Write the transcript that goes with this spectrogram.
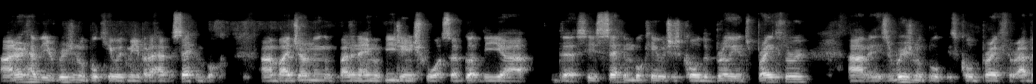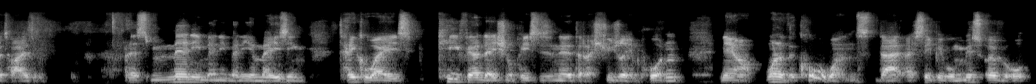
I don't have the original book here with me, but I have a second book um, by a gentleman by the name of Eugene Schwartz. So I've got the uh, the his second book here, which is called The Brilliance Breakthrough. Um, his original book is called Breakthrough Advertising. There's many, many, many amazing takeaways, key foundational pieces in there that are hugely important. Now, one of the core ones that I see people miss over all,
